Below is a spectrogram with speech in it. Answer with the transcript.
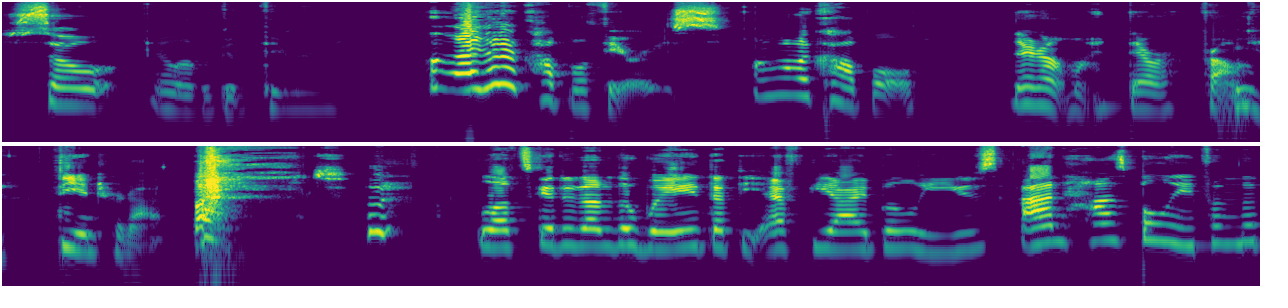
So, I love a good theory. I got a couple theories. I got a couple. They're not mine. They're from the internet. Let's get it out of the way that the FBI believes and has believed from the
